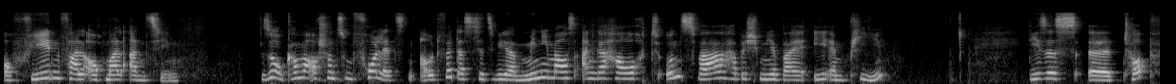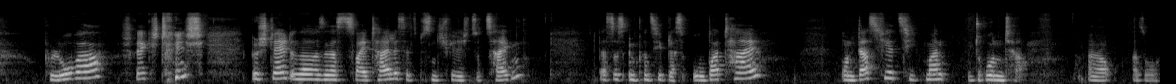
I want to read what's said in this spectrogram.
auf jeden Fall auch mal anziehen. So, kommen wir auch schon zum vorletzten Outfit. Das ist jetzt wieder Minnie Maus angehaucht. Und zwar habe ich mir bei EMP dieses äh, Top Pullover, Schrägstrich, bestellt. Und da sind das zwei Teile, ist jetzt ein bisschen schwierig zu zeigen. Das ist im Prinzip das Oberteil. Und das hier zieht man drunter. Äh, also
